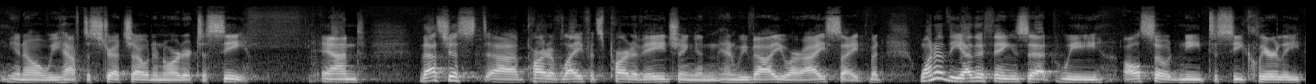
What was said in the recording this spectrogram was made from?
You know, we have to stretch out in order to see, and that's just uh, part of life. It's part of aging, and, and we value our eyesight. But one of the other things that we also need to see clearly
